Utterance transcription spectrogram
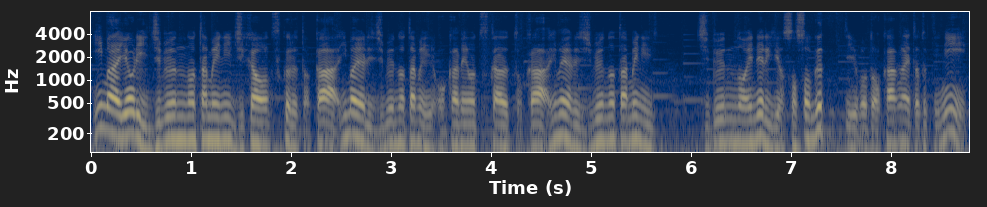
今より自分のために時間を作るとか今より自分のためにお金を使うとか今より自分のために自分のエネルギーを注ぐっていうことを考えた時に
